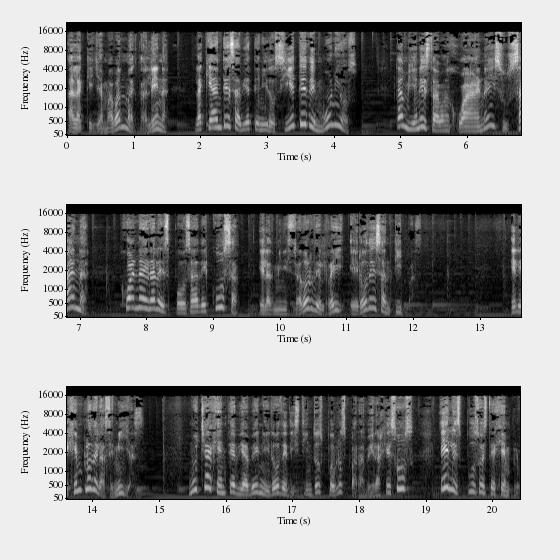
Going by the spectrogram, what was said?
a la que llamaban Magdalena, la que antes había tenido siete demonios. También estaban Juana y Susana. Juana era la esposa de Cusa, el administrador del rey Herodes Antipas. El ejemplo de las semillas. Mucha gente había venido de distintos pueblos para ver a Jesús. Él les puso este ejemplo.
